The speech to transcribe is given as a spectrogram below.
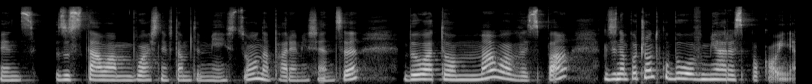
więc zostałam właśnie w tamtym miejscu na parę miesięcy. Była to mała wyspa, gdzie na początku było w miarę spokojnie,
